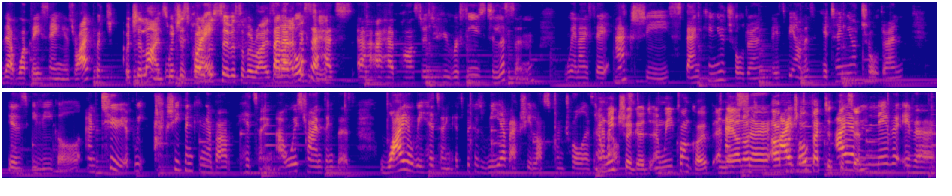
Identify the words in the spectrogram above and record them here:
that what they're saying is right, which which aligns, which, which is, is part of the service of Arise. but and I've also had uh, I have pastors who refuse to listen when I say actually spanking your children, let's be honest, hitting your children is illegal. And two, if we're actually thinking about hitting, I always try and think this: why are we hitting? It's because we have actually lost control as and we adults. triggered and we can't cope, and they And are not. Our I've control factor kicks I have in. never ever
